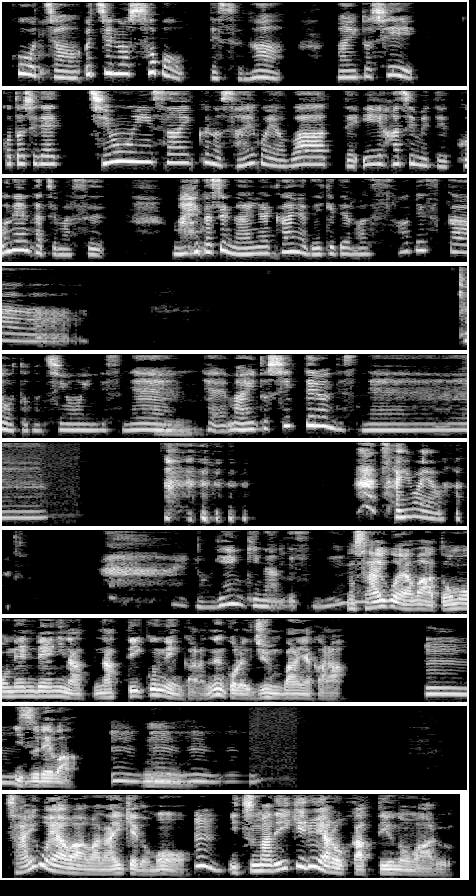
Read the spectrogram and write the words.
こうちゃん、うちの祖母ですが、毎年、今年で知音院さん行くの最後やわーって言い始めて5年経ちます。毎年なんやかんやで行けてます。そうですか。京都の知音院ですね。うん毎年行ってるんですね。最後やわ。元気なんですね。最後やわと思う年齢にななっていくんねんからね、これ順番やから。うん。いずれは。うんうんうんうん。最後やわはないけども、うん。いつまでいけるやろうかっていうのもある。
